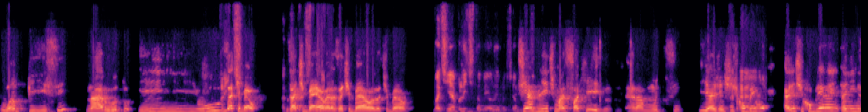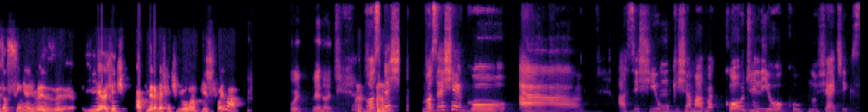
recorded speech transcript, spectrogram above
One Piece, Naruto e o Bleach. Zatch Bell. Zatch Bell, era Zatch Bell, Zatch Bell. Mas tinha Bleach também, eu lembro tinha Tinha Bleach, mas só que era muito assim. E a gente descobriu, a gente descobria animes assim às vezes. E a gente, a primeira vez que a gente viu One Piece foi lá. Foi, verdade. Você, você chegou a assistir um que chamava Code Lyoko no Jetix?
